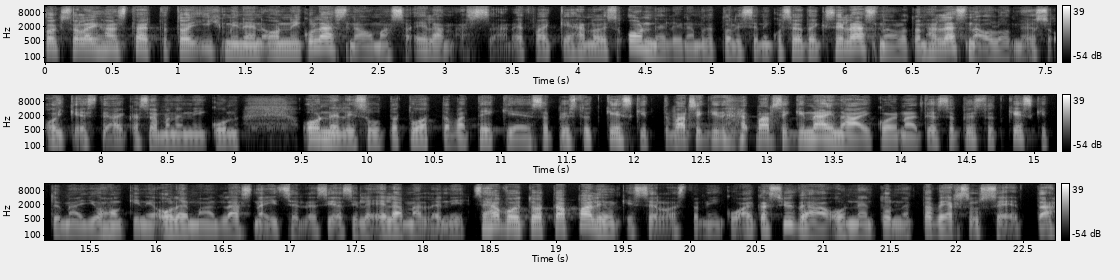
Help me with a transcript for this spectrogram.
voiko olla ihan sitä, että tuo ihminen on niin kuin läsnä omassa elämässään, että vaikkei hän olisi onnellinen, mutta että olisi se, niin kuin se jotenkin se läsnäolo, onhan läsnäolo myös oikeasti aika semmoinen niin kuin onnellisuutta tuottava tekijä, jos sä pystyt keskittymään, varsinkin, varsinkin näinä aikoina, että jos sä pystyt keskittymään johonkin ja olemaan läsnä itsellesi ja sille elämälle, niin sehän voi tuottaa paljonkin sellaista niin kuin aika syvää onnen tunnetta versus se, että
